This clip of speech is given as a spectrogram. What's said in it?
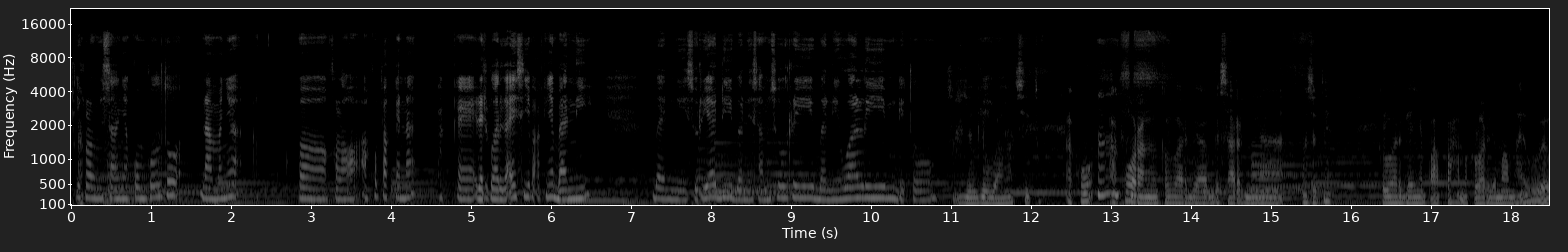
jadi kalau misalnya kumpul tuh namanya eh, kalau aku pakai na pakai dari keluarga ayah sih pakainya bani. Bani suryadi bani samsuri bani walim gitu. Jauh-jauh banget sih itu. Aku Mm. aku orang keluarga besarnya maksudnya keluarganya papa sama keluarga mama itu udah,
